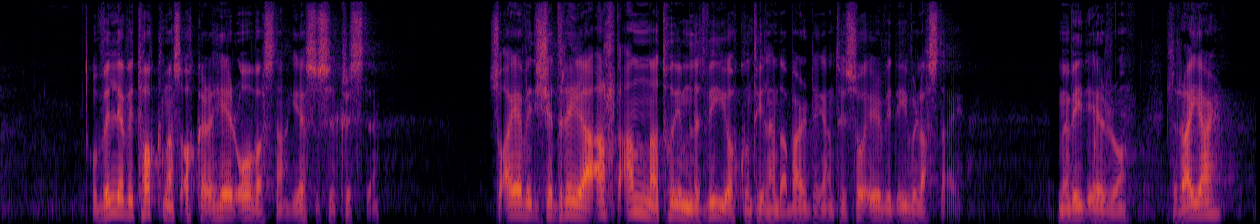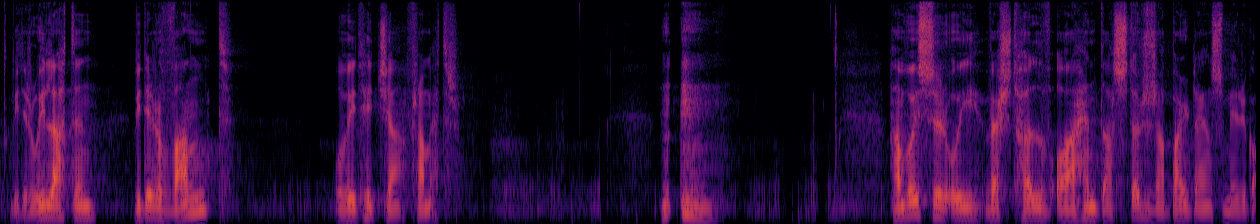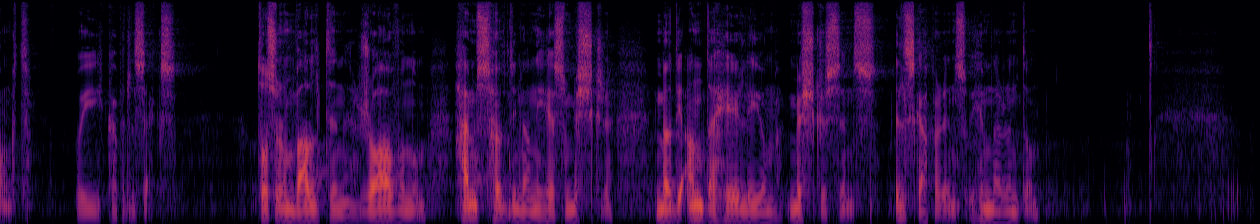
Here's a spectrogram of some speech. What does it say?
Og vilja vi toknas okkara her ovasta, Jesus Kristi, Så er vi ikke dreia alt anna tøymlet vi okkon til henda bardegan, til så er vi iverlasta i. Men vi er til reier, vi er uilaten, vi er vant, og vi hitja fram etter. Han viser i vers 12 å henda større bardegan som er i gongt i kapittel 6. Tåsar om valtene, ravun om heimshøvdingene i hese myskre, med de andre helige om myskresens, ildskaparens og himna rundt om.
